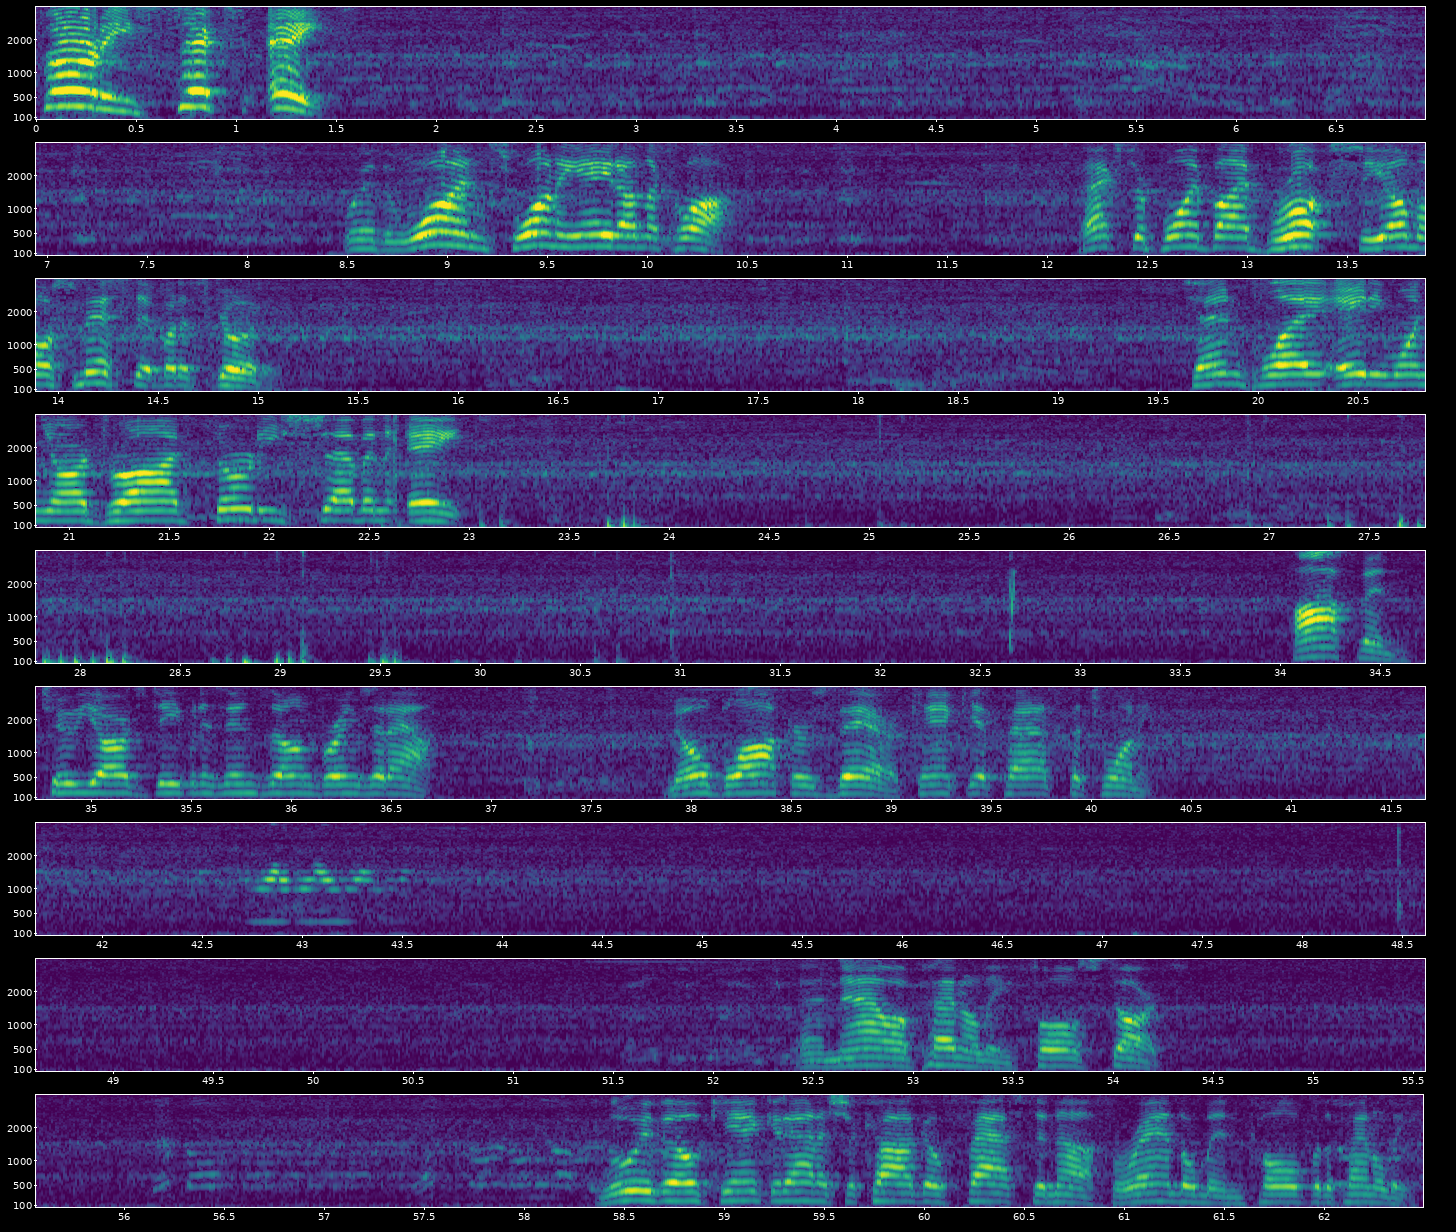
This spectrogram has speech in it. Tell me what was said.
36 8. With 128 on the clock. Extra point by Brooks. He almost missed it, but it's good. 10 play, 81 yard drive, 37 8. Hoffman, two yards deep in his end zone, brings it out. No blockers there. Can't get past the 20. And now a penalty, full start. Louisville can't get out of Chicago fast enough. Randleman called for the penalty.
